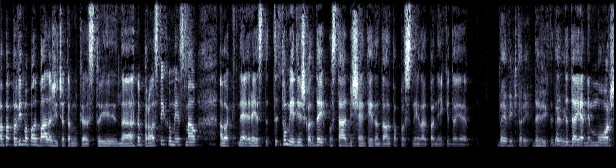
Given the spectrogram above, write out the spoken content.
pa, pa, pa vidimo pa Balažiča tam, ki stoji na prostih vmes mal. Ampak ne, res, to, edinško, da je ostati bi še en teden dol pa posnel ali pa nekaj, da je. Da je Viktori. Da, je, da, da, da je ne moreš.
